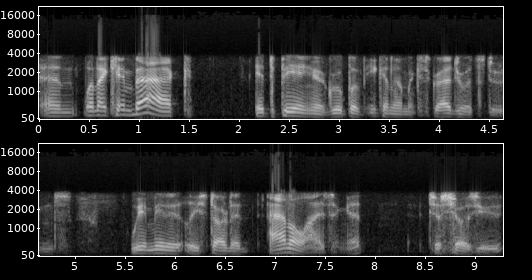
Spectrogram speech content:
And when I came back, it being a group of economics graduate students, we immediately started analyzing it. It just shows you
